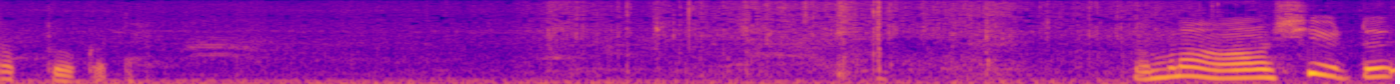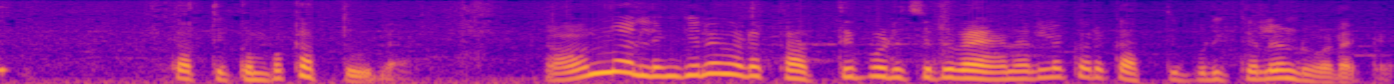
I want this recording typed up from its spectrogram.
കത്ത് വെക്കട്ടെ. നമ്മൾ ആവശ്യമായിട്ട് കത്തിക്കുമ്പോൾ കത്തൂല. അതൊന്നും അല്ലെങ്കിലും ഇവിടെ കത്തി പിടിച്ചിട്ട് വേനലിലൊക്കെ ഒരു കത്തി പിടിക്കലുണ്ട് ഇവിടെയൊക്കെ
